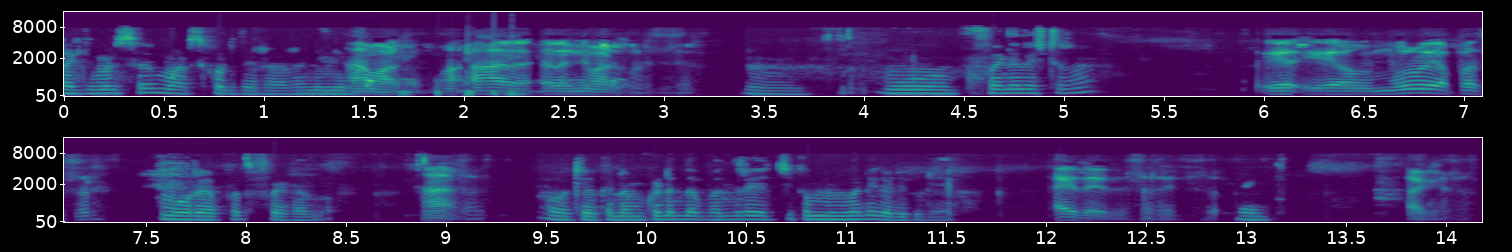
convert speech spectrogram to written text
ಡಾಕ್ಯುಮೆಂಟ್ಸ್ ಮಾಡಿಸ್ಕೊಡ್ತೀರಾ? ರನ್ನಿಂಗ್ ರನ್ನಿಂಗ್ ಮಾಡ್ಕೊಡ್ತೀವಿ ಸರ್. ಹ್ಮ್. ಫೈನಲ್ ಎಷ್ಟಲ್ಲ ಎ- ಎ- ಮೂರು ಎಪ್ಪತ್ತು ಸರ್. ನೂರ ಎಪ್ಪತ್ತು ಫೈನಲ್ ಹಾ ಸರ್. ಓಕೆ ಓಕೆ ನಮ್ಮ ಕಡೆಯಿಂದ ಬಂದರೆ ಹೆಚ್ಚು ಕಮ್ಮಿ ಮಾಡಿ ಗಾಡಿ ಕೊಡಿ ಆಯ್ತು ಆಯ್ತು ಸರ್ ಆಯ್ತು sir. Thank you okay sir.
